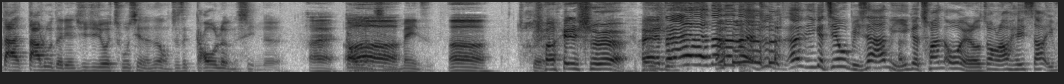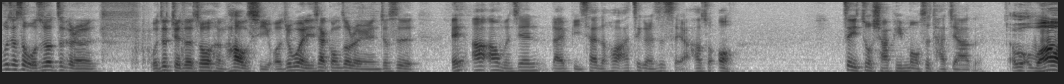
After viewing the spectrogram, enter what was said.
大大陆的连续剧就会出现的那种，就是高冷型的，哎，高冷型的妹子，嗯，穿黑丝，哎，对，哎对，对，对，就是啊，一个街舞比赛啊，你一个穿 OL 装，然后黑丝，一副就是我说这个人，我就觉得说很好奇，我就问了一下工作人员，就是，哎，啊啊，我们今天来比赛的话，这个人是谁啊？他说，哦，这一座 shopping mall 是他家的。哇哦，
